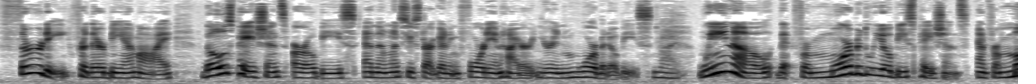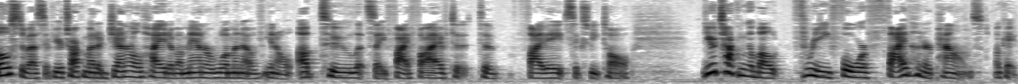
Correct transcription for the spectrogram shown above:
30 for their BMI, those patients are obese. And then once you start getting 40 and higher, you're in morbid obese. Right. We know that for morbidly obese patients, and for most of us, if you're talking about a general height of a man or woman of, you know, up to, let's say, 5'5 to, to 5'8, 6 feet tall, you're talking about three, four, 500 pounds. Okay.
